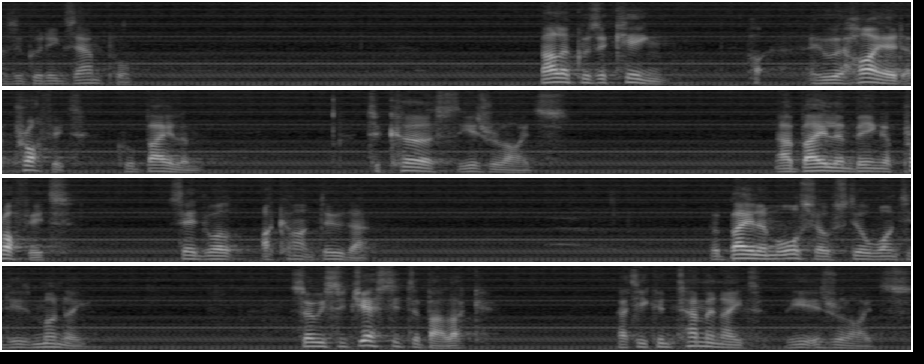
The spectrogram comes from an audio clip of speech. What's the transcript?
as a good example. Balak was a king who hired a prophet called Balaam to curse the Israelites. Now, Balaam, being a prophet, said, Well, I can't do that. But Balaam also still wanted his money. So he suggested to Balak that he contaminate the Israelites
